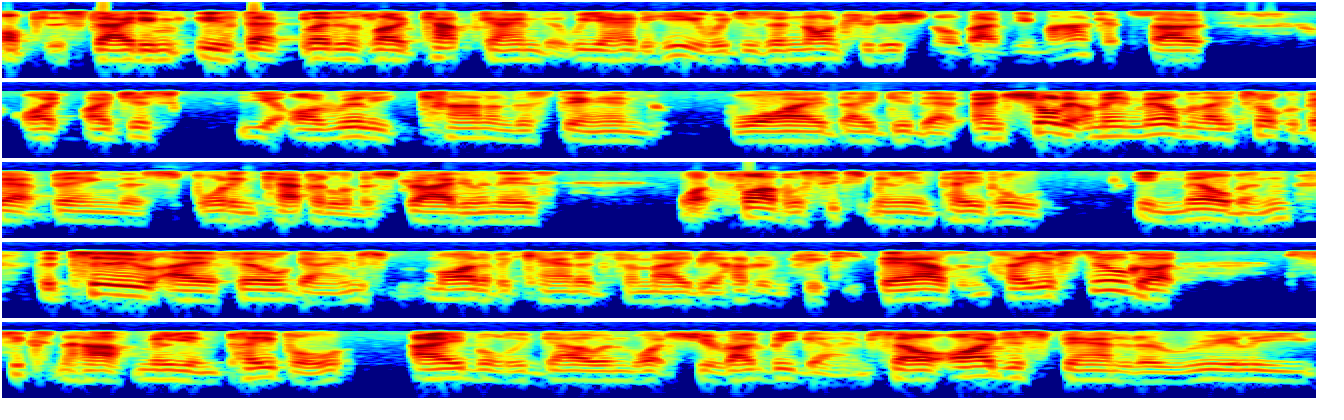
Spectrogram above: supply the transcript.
Optus Stadium is that Bledisloe Cup game that we had here, which is a non-traditional rugby market. So I, I just, yeah, I really can't understand why they did that. And surely, I mean, Melbourne, they talk about being the sporting capital of Australia, and there's, what, five or six million people in Melbourne. The two AFL games might have accounted for maybe 150,000. So you've still got six and a half million people able to go and watch your rugby game. So I just found it a really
